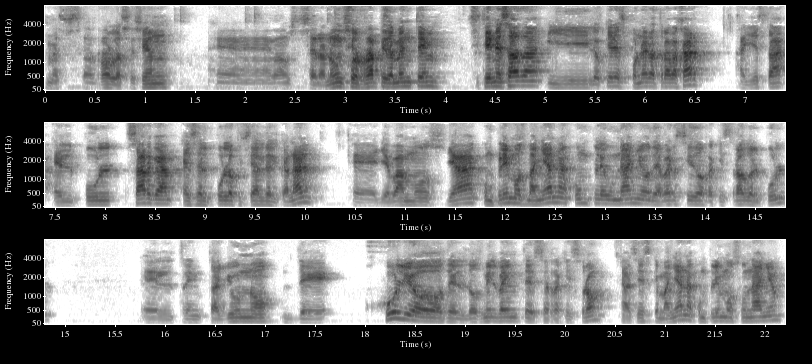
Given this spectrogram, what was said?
Me cerró la sesión. Eh, vamos a hacer anuncios rápidamente. Si tienes ADA y lo quieres poner a trabajar, ahí está el pool Sarga. Es el pool oficial del canal. Eh, llevamos ya, cumplimos mañana, cumple un año de haber sido registrado el pool. El 31 de julio del 2020 se registró. Así es que mañana cumplimos un año.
